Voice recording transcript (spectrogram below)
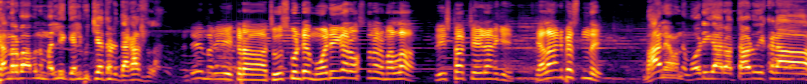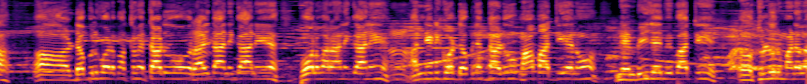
చంద్రబాబును మళ్ళీ గెలిపించేతాడు దగల్సలా. అంటే మరి ఇక్కడ చూసుకుంటే మోడీ గారు వస్తున్నారు మళ్ళా రీస్టార్ట్ చేయడానికి. ఎలా అనిపిస్తుంది? బాగానే ఉంది. మోడీ గారు వస్తాడు. ఇక్కడ డబ్బులు కూడా మొత్తం ఇస్తాడు రాజధానికి కానీ పోలవరానికి కానీ అన్నిటికీ కూడా డబ్బులు ఇస్తాడు మా పార్టీ అను నేను బీజేపీ పార్టీ తుళ్ళూరు మండల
